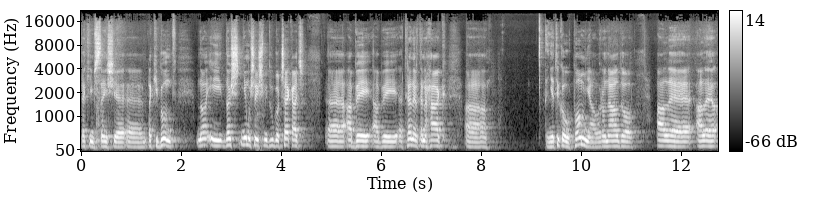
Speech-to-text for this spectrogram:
jakimś sensie taki bunt. No i dość nie musieliśmy długo czekać, aby, aby trener Ten Hag nie tylko upomniał Ronaldo, ale, ale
